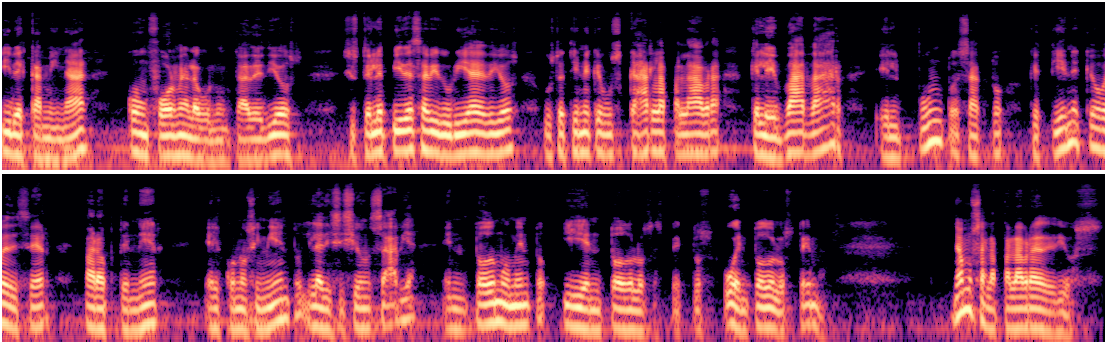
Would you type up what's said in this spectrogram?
y de caminar conforme a la voluntad de Dios. Si usted le pide sabiduría de Dios, usted tiene que buscar la palabra que le va a dar el punto exacto que tiene que obedecer para obtener el conocimiento y la decisión sabia en todo momento y en todos los aspectos o en todos los temas. Vamos a la palabra de Dios.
